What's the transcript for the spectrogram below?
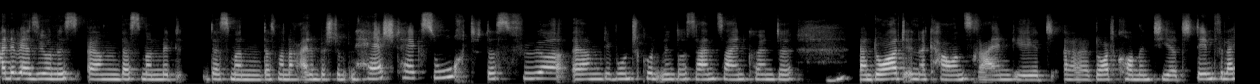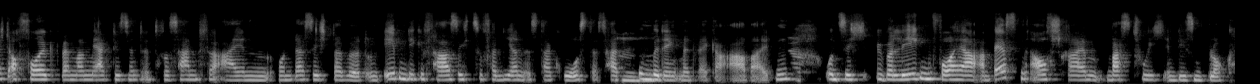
eine Version ist, ähm, dass man mit, dass man, dass man nach einem bestimmten Hashtag sucht, das für ähm, die Wunschkunden interessant sein könnte, mhm. dann dort in Accounts reingeht, äh, dort kommentiert, denen vielleicht auch folgt, wenn man merkt, die sind interessant für einen und das sichtbar wird. Und eben die Gefahr, sich zu verlieren, ist da groß. Deshalb mhm. unbedingt mit Wecker arbeiten ja. und sich überlegen, vorher am besten aufschreiben, was tue ich in diesem Blog.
